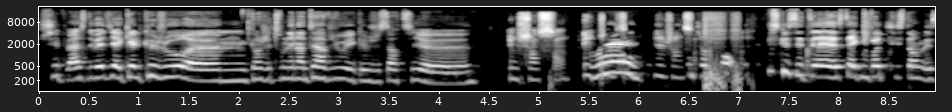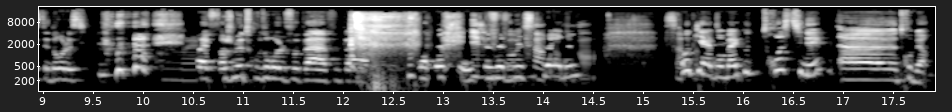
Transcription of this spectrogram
je sais pas, ça devait être il y a quelques jours euh, quand j'ai tourné l'interview et que j'ai sorti euh... une chanson. Une ouais, chanson. Une chanson. Une chanson. Puisque c'était c'était avec mon pote Tristan, mais c'était drôle aussi. Ouais. Bref, enfin, je me trouve drôle, faut pas, faut pas. il faut, c'est important. Ok, bon bah écoute, trop stylé, euh, trop bien,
